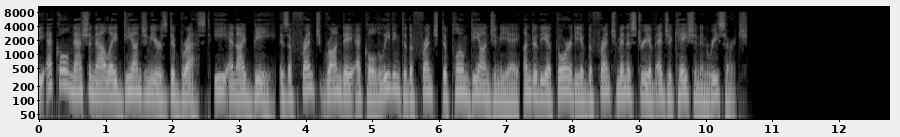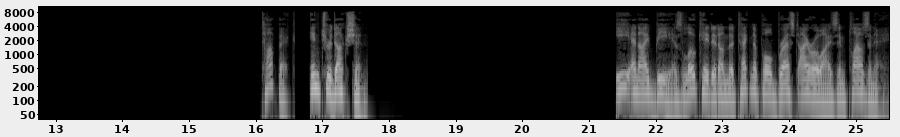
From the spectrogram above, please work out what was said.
The École nationale d'ingénieurs de Brest is a French grande école leading to the French Diplôme d'ingénieur under the authority of the French Ministry of Education and Research. Introduction ENIB is located on the Technopole Brest Iroise in Plouzané.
